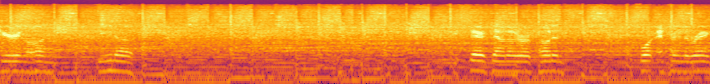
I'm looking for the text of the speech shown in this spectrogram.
Cheering on Dina. She stares down at her opponent before entering the ring.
